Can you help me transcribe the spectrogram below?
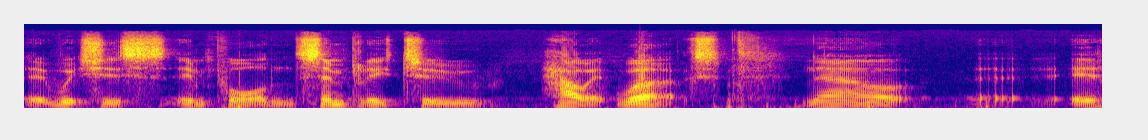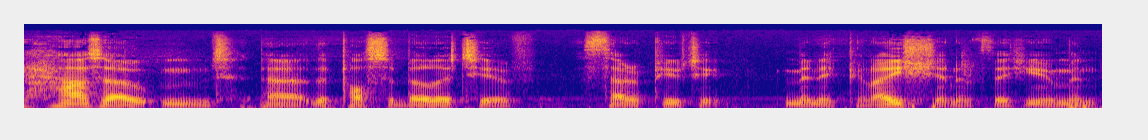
eh, which is important simply to how it works. Now, uh, it has opened uh, the possibility of therapeutic manipulation of the human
